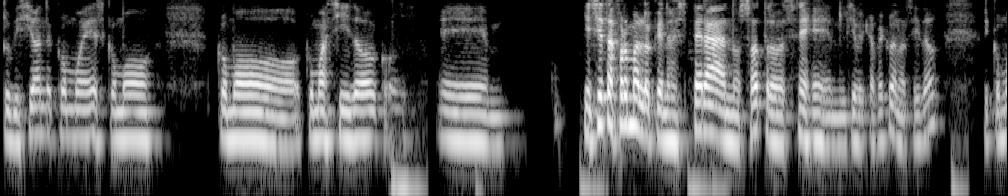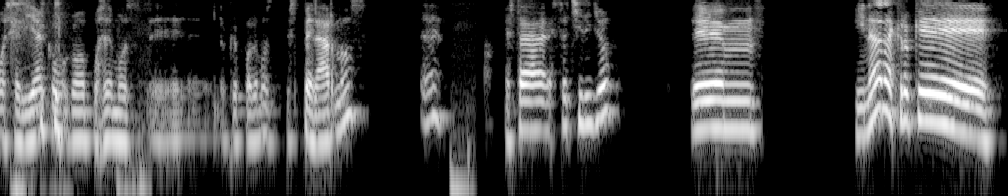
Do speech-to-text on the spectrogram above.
tu visión de cómo es, cómo, cómo, cómo ha sido, eh, y en cierta forma lo que nos espera a nosotros en el cibercafé conocido y cómo sería, cómo, cómo podemos, eh, lo que podemos esperarnos. Eh, está, está chidillo. Em, y nada, creo que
